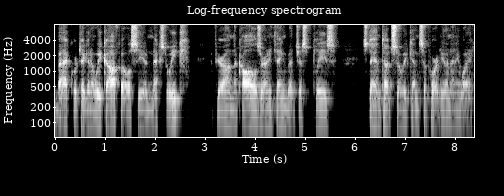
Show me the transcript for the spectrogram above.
back. We're taking a week off, but we'll see you next week if you're on the calls or anything. But just please stay in touch so we can support you in any way.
